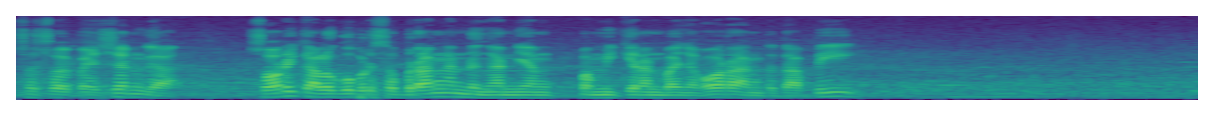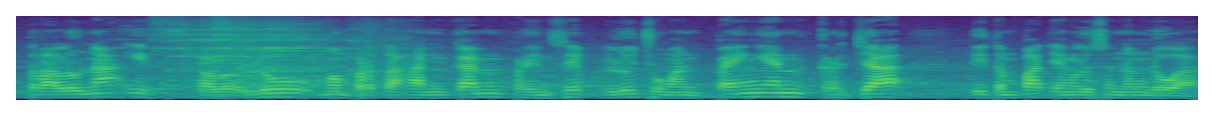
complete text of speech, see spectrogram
sesuai passion nggak? Sorry kalau gue berseberangan dengan yang pemikiran banyak orang tetapi terlalu naif kalau lu mempertahankan prinsip lu cuman pengen kerja di tempat yang lu seneng doang.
